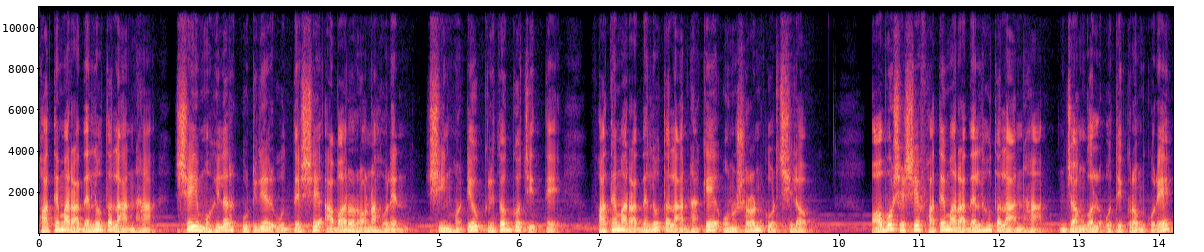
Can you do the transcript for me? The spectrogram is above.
ফাতেমা রাদেলতাল আনহা সেই মহিলার কুটিরের উদ্দেশ্যে আবারও রওনা হলেন। সিংহটিও কৃতজ্ঞ চিত্তে ফাতেমা রাদেলতাল আনহাকে অনুসরণ করছিল। অবশেষে ফাতেমা রাদেলহুতাল আনহা জঙ্গল অতিক্রম করে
